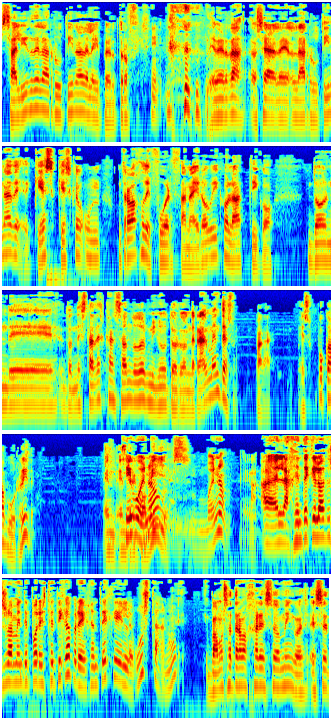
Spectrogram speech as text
Salir de la rutina de la hipertrofia. De verdad, o sea, la, la rutina de que es que es un, un trabajo de fuerza, anaeróbico láctico, donde donde está descansando dos minutos, donde realmente es para es un poco aburrido. en- sí, bueno, comillas. bueno, a la gente que lo hace solamente por estética, pero hay gente que le gusta, ¿no? Vamos a trabajar ese domingo. es- ese-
